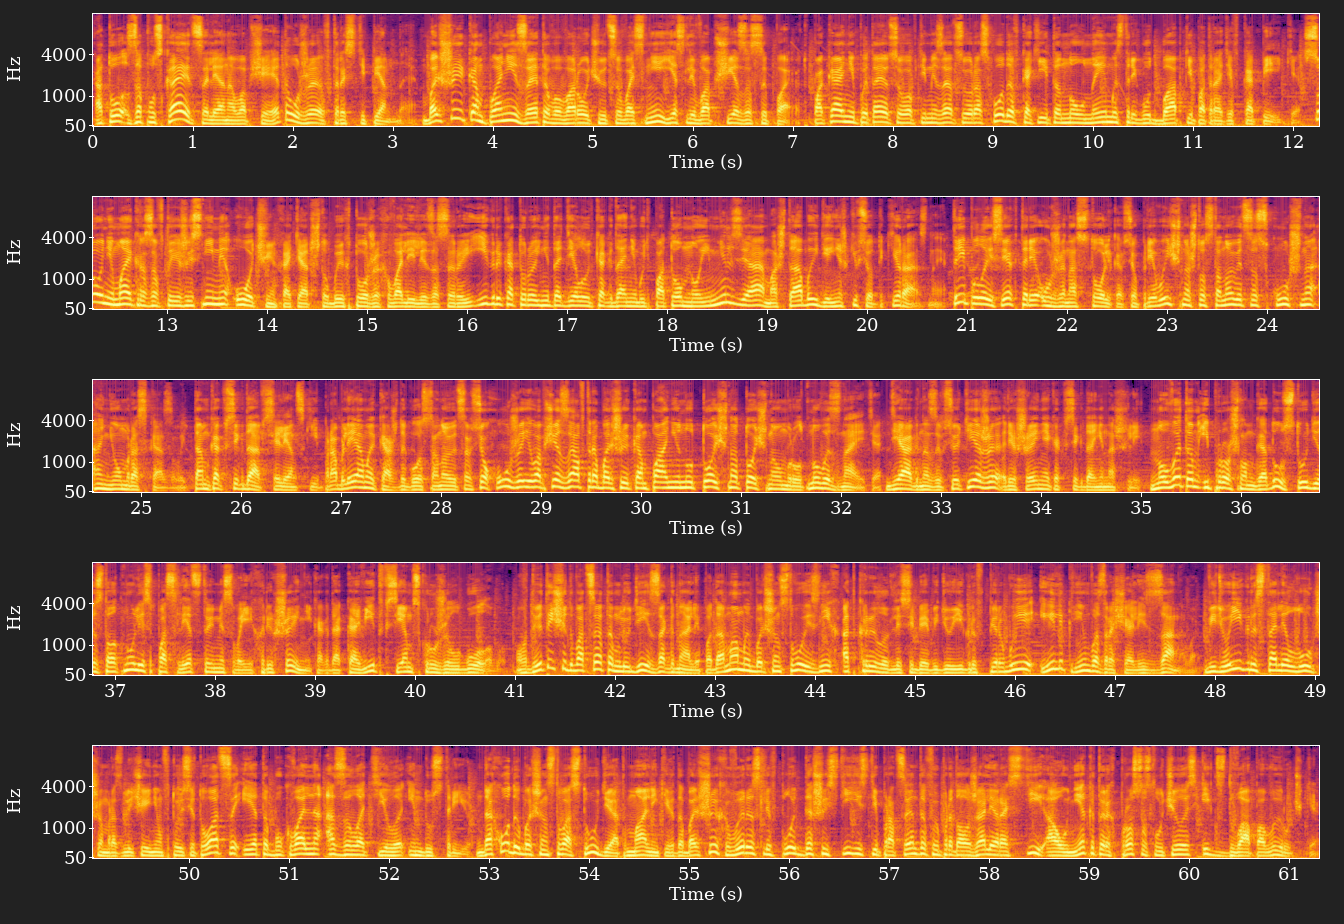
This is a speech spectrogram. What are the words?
а то запускается ли она вообще, это уже второстепенное. Большие компании за этого ворочаются во сне, если вообще засыпают. Пока они пытаются в оптимизацию расходов, какие-то ноунеймы стригут бабки, потратив копейки. Sony, Microsoft и же с ними очень хотят, чтобы их тоже хвалили за сырые игры, которые не доделают когда-нибудь потом, но им нельзя, масштабы и денежки все-таки разные. AAA секторе уже настолько все привычно, что становится скучно о нем рассказывать. Там, как всегда, вселенские проблемы, каждый год становится все хуже, и вообще завтра большие компании ну точно-точно умрут, ну вы знаете. Диагнозы все те же, решения, как всегда, не нашли. Но в этом и прошлом прошлом году студии столкнулись с последствиями своих решений, когда ковид всем скружил голову. В 2020-м людей загнали по домам, и большинство из них открыло для себя видеоигры впервые или к ним возвращались заново. Видеоигры стали лучшим развлечением в той ситуации, и это буквально озолотило индустрию. Доходы большинства студий, от маленьких до больших, выросли вплоть до 60% и продолжали расти, а у некоторых просто случилось x2 по выручке.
